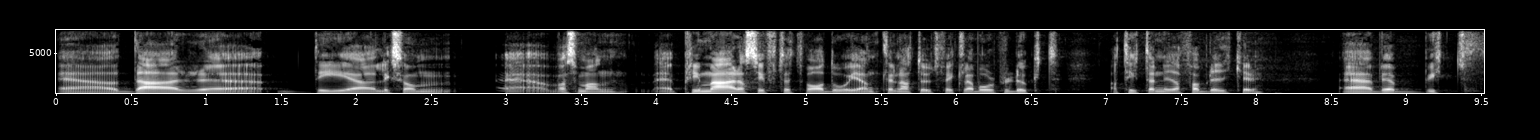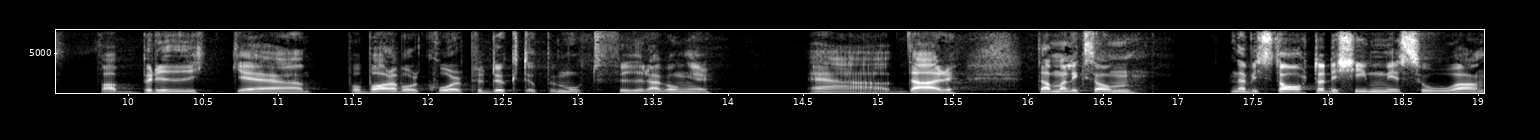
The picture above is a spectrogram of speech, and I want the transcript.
Eh, där eh, det liksom, eh, vad som man, eh, primära syftet var då egentligen att utveckla vår produkt, att hitta nya fabriker. Vi har bytt fabrik på bara vår core-produkt uppemot fyra gånger. Där, där man liksom när vi startade Kimi så,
